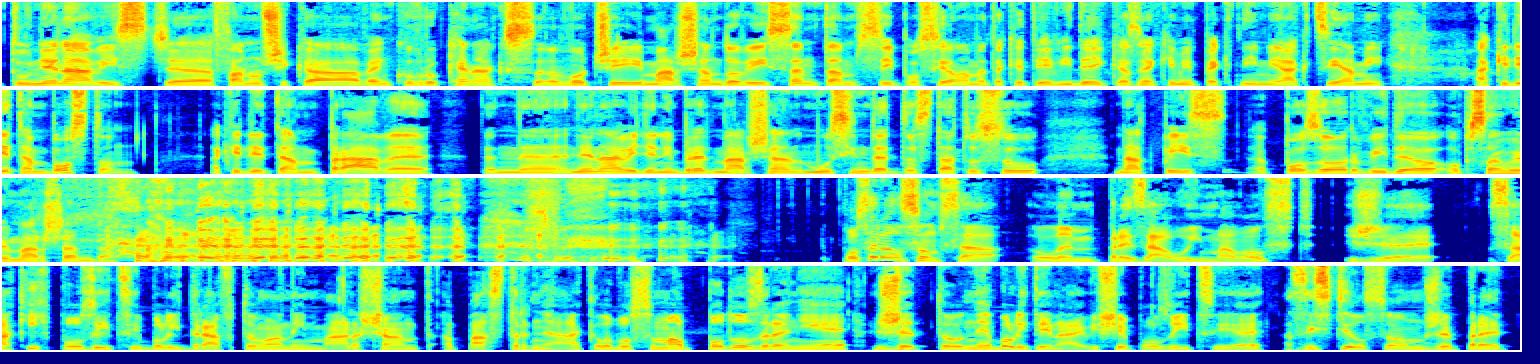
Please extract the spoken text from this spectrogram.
tú nenávisť uh, fanúšika Vancouveru Canucks voči Maršandovi. Sem tam si posielame také tie videjka s nejakými peknými akciami. A keď je tam Boston, a keď je tam práve ten nenávidený Brad Maršan, musím dať do statusu nadpis Pozor, video obsahuje Maršanda. Pozeral som sa len pre zaujímavosť, že z akých pozícií boli draftovaní Maršant a Pastrňák, lebo som mal podozrenie, že to neboli tie najvyššie pozície. A zistil som, že pred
